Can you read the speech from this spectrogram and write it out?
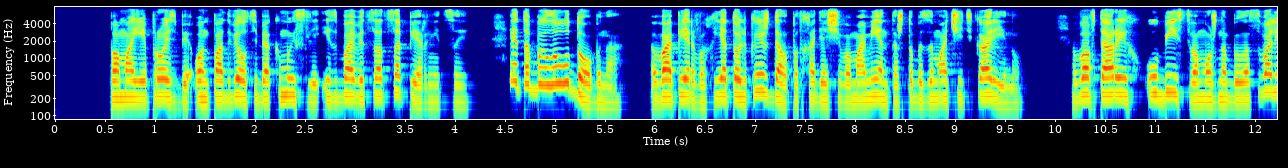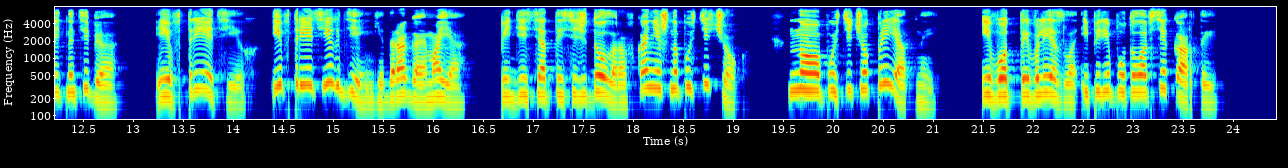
По моей просьбе он подвел тебя к мысли избавиться от соперницы. Это было удобно. Во-первых, я только и ждал подходящего момента, чтобы замочить Карину. Во-вторых, убийство можно было свалить на тебя. И в-третьих, и в-третьих деньги, дорогая моя. Пятьдесят тысяч долларов, конечно, пустячок. Но пустячок приятный. И вот ты влезла и перепутала все карты.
